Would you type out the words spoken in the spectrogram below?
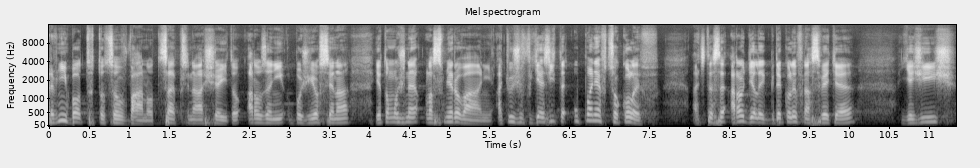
První bod, to, co Vánoce přinášejí, to arození Božího syna, je to možné nasměrování. Ať už věříte úplně v cokoliv, ať jste se arodili kdekoliv na světě, Ježíš,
